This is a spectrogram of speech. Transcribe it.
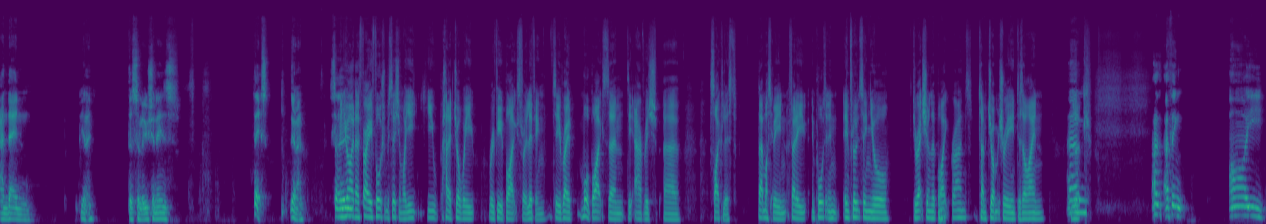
and then you know the solution is this you know so And you had a very fortunate position where you, you had a job where you review bikes for a living. So you rode more bikes than the average uh, cyclist. That must have been fairly important in influencing your direction of the bike brand in terms of geometry, design, um, look. I, I think I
